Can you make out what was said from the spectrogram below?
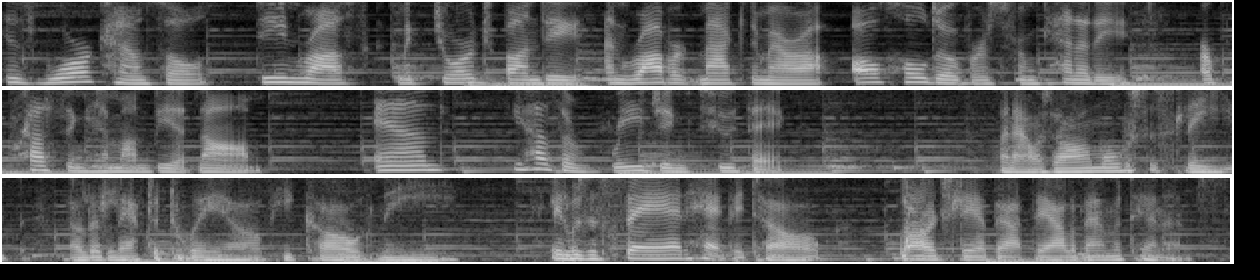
His war council, Dean Rusk, McGeorge Bundy, and Robert McNamara, all holdovers from Kennedy, are pressing him on Vietnam. And he has a raging toothache. When I was almost asleep, a little after 12, he called me. It was a sad, happy talk, largely about the Alabama tenants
